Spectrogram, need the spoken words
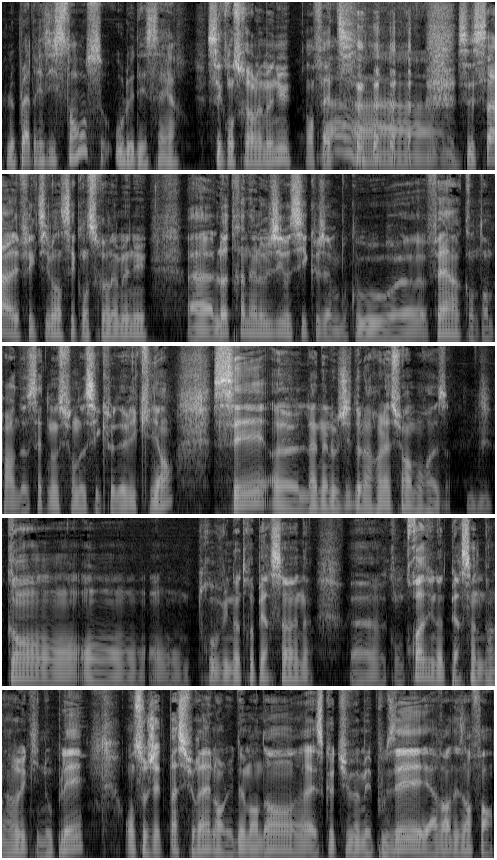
le plat de résistance ou le dessert? C'est construire le menu, en fait. Ah. c'est ça, effectivement, c'est construire le menu. Euh, L'autre analogie aussi que j'aime beaucoup euh, faire quand on parle de cette notion de cycle de vie client, c'est euh, l'analogie de la relation amoureuse. Mhm. Quand on, on, trouve une autre personne, euh, qu'on croise une autre personne dans la rue qui nous plaît, on se jette pas sur elle en lui demandant euh, est-ce que tu veux m'épouser et avoir des enfants?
